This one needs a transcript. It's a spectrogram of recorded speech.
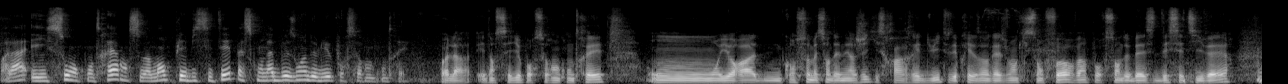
Voilà, et ils sont au contraire en ce moment plébiscités parce qu'on a besoin de lieux pour se rencontrer. Voilà, et dans ces lieux pour se rencontrer, on, il y aura une consommation d'énergie qui sera réduite. Vous avez pris des engagements qui sont forts, 20% de baisse dès cet hiver. Mm.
